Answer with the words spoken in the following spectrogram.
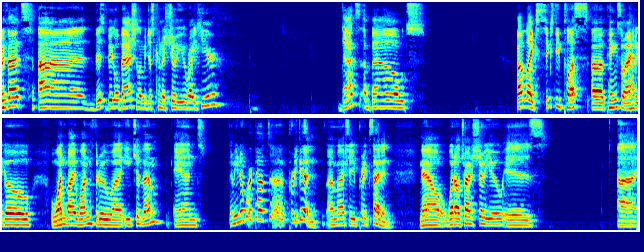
with that, uh, this big old batch, let me just kind of show you right here. That's about, about like 60 plus uh, pings. So I had to go one by one through uh, each of them. And I mean, it worked out uh, pretty good. I'm actually pretty excited. Now, what I'll try to show you is uh,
